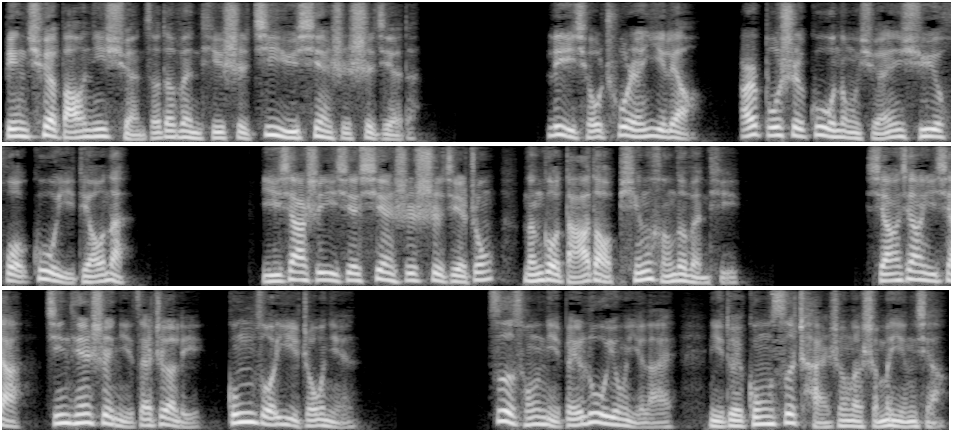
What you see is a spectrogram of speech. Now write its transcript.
并确保你选择的问题是基于现实世界的，力求出人意料，而不是故弄玄虚或故意刁难。以下是一些现实世界中能够达到平衡的问题：想象一下，今天是你在这里工作一周年。自从你被录用以来，你对公司产生了什么影响？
